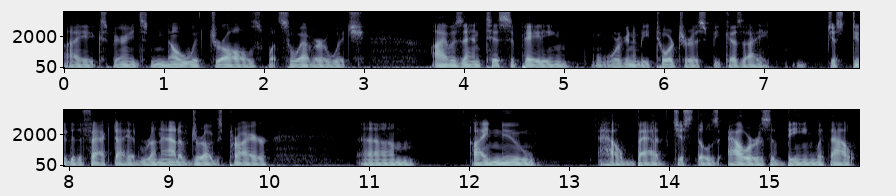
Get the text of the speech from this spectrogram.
I experienced no withdrawals whatsoever, which I was anticipating were going to be torturous because I just due to the fact I had run out of drugs prior. Um, I knew how bad just those hours of being without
